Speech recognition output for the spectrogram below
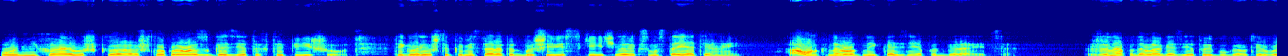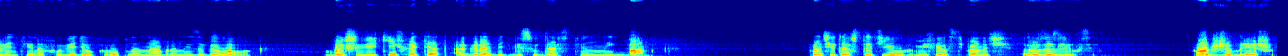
«Ой, Михайлушка, что про вас в газетах-то пишут? Ты говорил, что комиссар этот большевистский человек самостоятельный, а он к народной казне подбирается». Жена подала газету, и бухгалтер Валентинов увидел крупно набранный заголовок. «Большевики хотят ограбить государственный банк». Прочитав статью, Михаил Степанович разозлился. «Вот же брешут».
